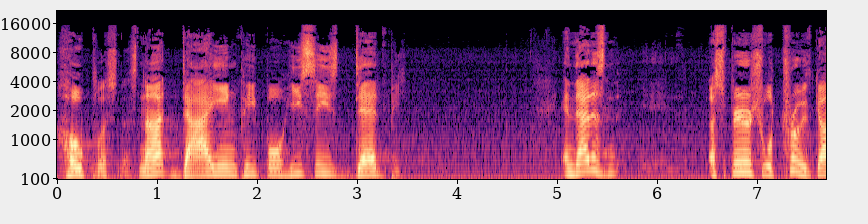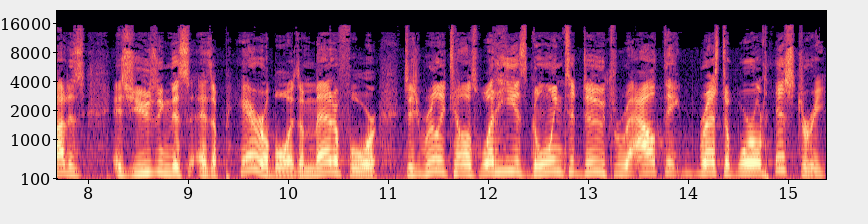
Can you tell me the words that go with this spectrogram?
hopelessness, not dying people. He sees dead people. And that is a spiritual truth. God is, is using this as a parable, as a metaphor, to really tell us what He is going to do throughout the rest of world history.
